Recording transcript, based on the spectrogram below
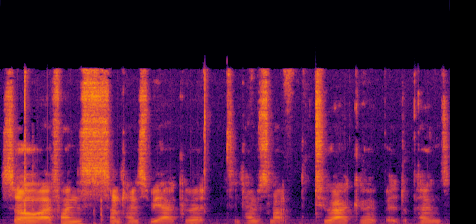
So I find this sometimes to be accurate, sometimes it's not too accurate, but it depends.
